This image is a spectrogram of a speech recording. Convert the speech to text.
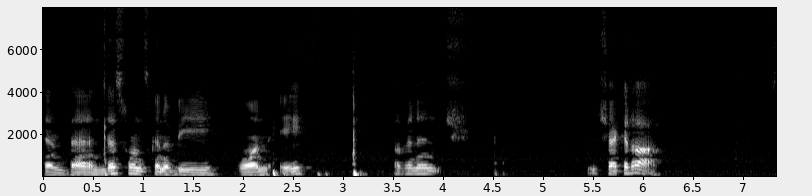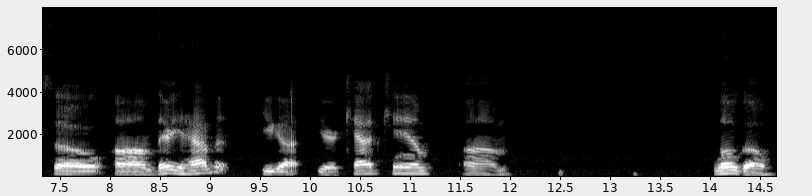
And then this one's going to be 1 eighth of an inch. And check it off. So um, there you have it. You got your CAD CAM um, logo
